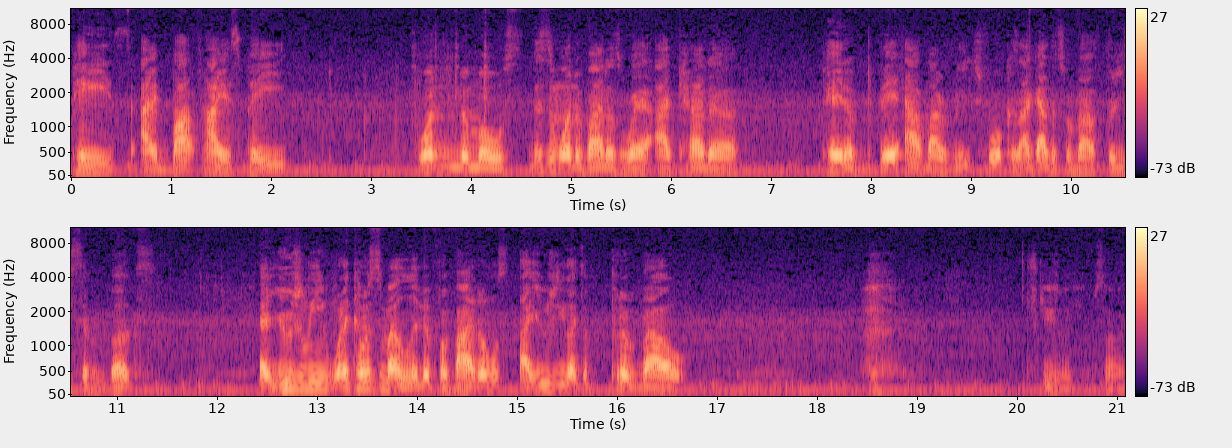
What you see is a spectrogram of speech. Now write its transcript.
paid I bought, highest paid. One of the most, this is one of the vinyls where I kind of paid a bit out my reach for because I got this for about three seven bucks. And usually, when it comes to my limit for vinyls, I usually like to put about. Excuse me, I'm.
